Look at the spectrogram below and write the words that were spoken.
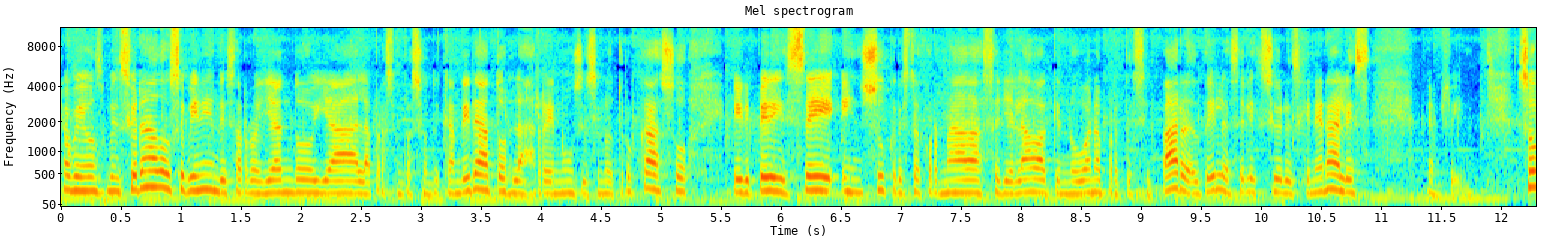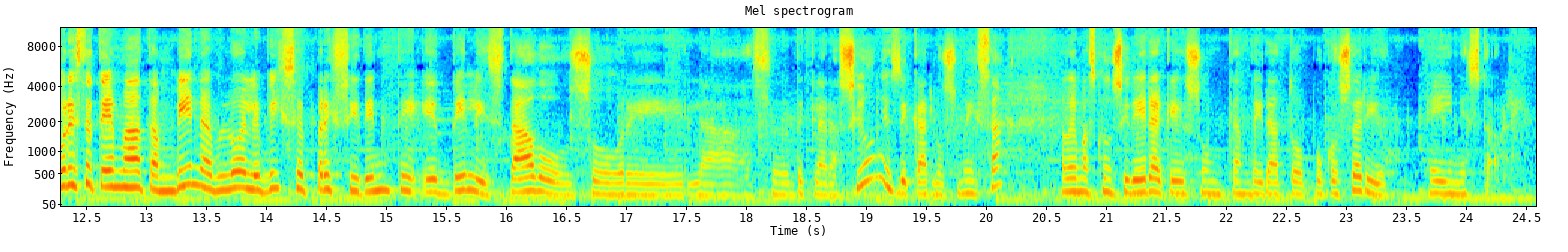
Lo habíamos mencionado, se vienen desarrollando ya la presentación de candidatos, las renuncias en otro caso. El PDC en Sucre esta jornada señalaba que no van a participar de las elecciones generales. En fin, sobre este tema también habló el vicepresidente eh, del Estado sobre las declaraciones de Carlos Mesa. Además considera que es un candidato poco serio e inestable.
